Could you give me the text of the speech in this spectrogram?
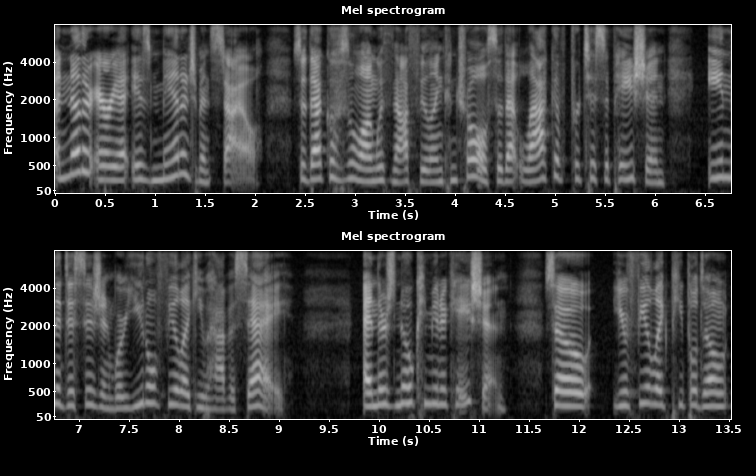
Another area is management style. So that goes along with not feeling control. So that lack of participation in the decision where you don't feel like you have a say and there's no communication. So you feel like people don't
